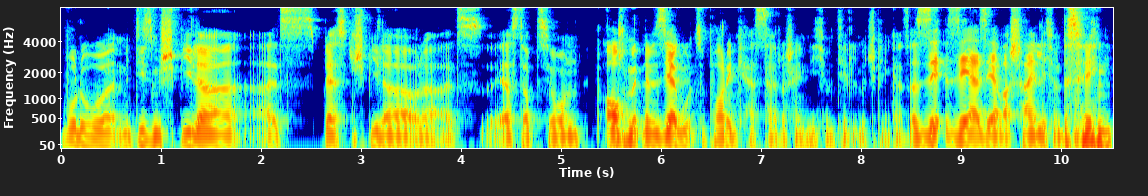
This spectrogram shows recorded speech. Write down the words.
wo du mit diesem Spieler als besten Spieler oder als erste Option auch mit einem sehr guten Supporting Cast halt wahrscheinlich nicht den Titel mitspielen kannst. Also sehr, sehr, sehr wahrscheinlich und deswegen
